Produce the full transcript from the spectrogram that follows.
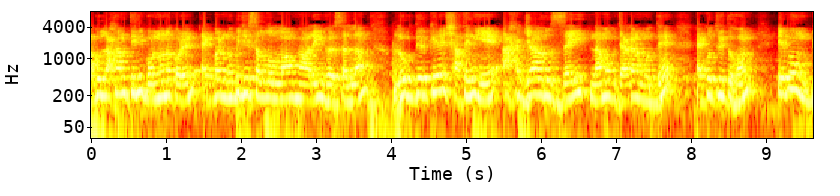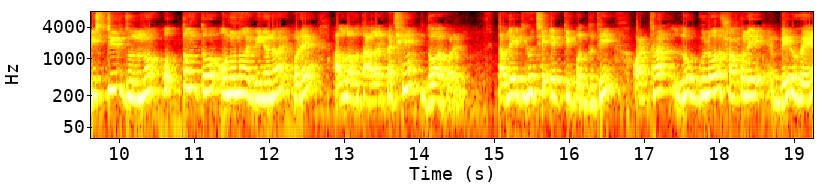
আবুল লাহাম তিনি বর্ণনা করেন, একবার নবীজি সাল্লাল্লাহু আলাইহি সাল্লাম লোকদেরকে সাথে নিয়ে আহজারুজ জাইদ নামক জায়গার মধ্যে একত্রিত হন এবং বৃষ্টির জন্য অত্যন্ত অনুনয় বিনয় করে আল্লাহ তাআলার কাছে দোয়া করেন। তাহলে এটি হচ্ছে একটি পদ্ধতি। অর্থাৎ লোকগুলো সকলে বের হয়ে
